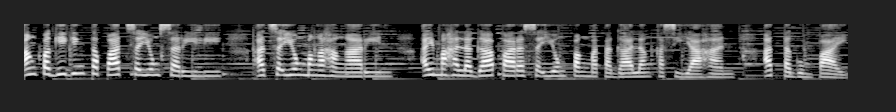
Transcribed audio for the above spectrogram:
Ang pagiging tapat sa iyong sarili at sa iyong mga hangarin ay mahalaga para sa iyong pangmatagalang kasiyahan at tagumpay.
